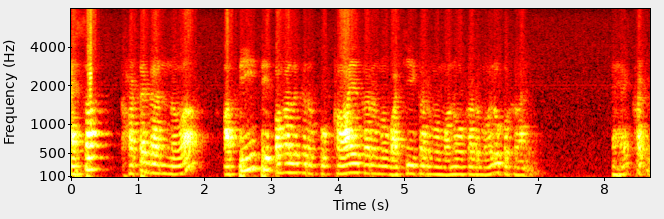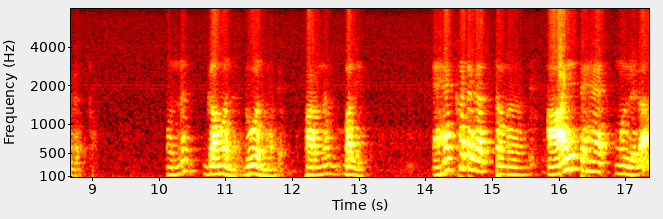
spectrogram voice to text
ඇසක් හටගන්නවා අතීතේ පහල කරපු කාය කර්ම, වචී කර්ම, මනෝ කර්ම වල උපකාරය. ඇහැ හටගත්තා. ඔන්න ගමන දුවනවා දැන්. පරණ බලෙන්. ඇහැක් හටගත්තම ආයෙත් ඇහැ මුල් වෙලා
